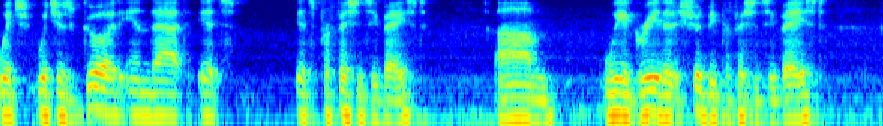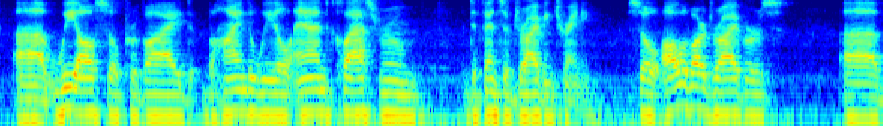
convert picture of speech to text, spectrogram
which which is good in that it's it's proficiency based. Um, we agree that it should be proficiency based. Uh, we also provide behind the wheel and classroom defensive driving training. So all of our drivers uh,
